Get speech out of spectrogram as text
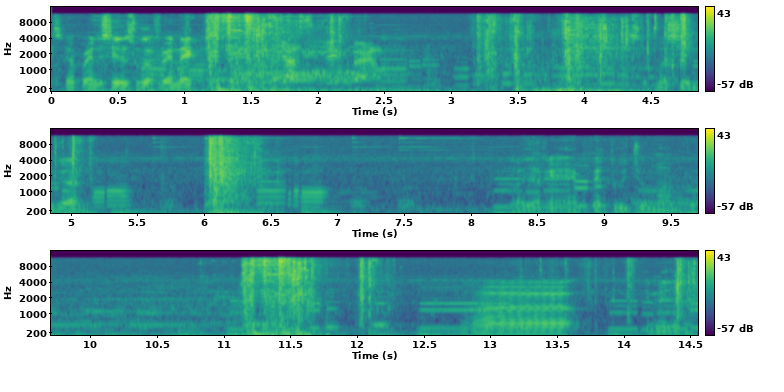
Siapa yang di sini suka Fennec? Submachine gun layaknya MP7 mah bro uh, ini aja deh.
